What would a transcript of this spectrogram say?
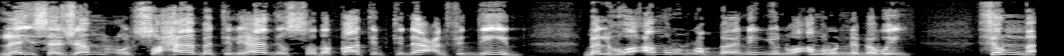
ليس جمع الصحابة لهذه الصدقات ابتداعا في الدين بل هو أمر رباني وأمر نبوي. ثم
